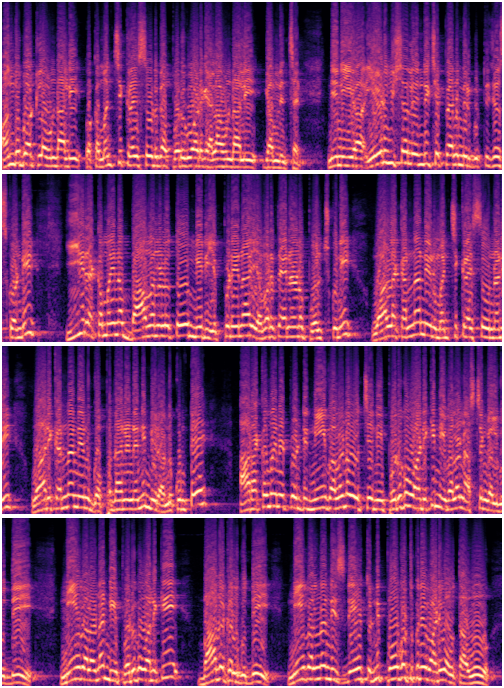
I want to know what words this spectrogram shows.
అందుబాటులో ఉండాలి? ఒక మంచి క్రైస్తవుడిగా పొరుగువాడుగా ఎలా ఉండాలి? గమనించండి. నేను ఈ ఏడు విషయాలు ఎందుకు చెప్పానో మీరు గుర్తు చేసుకోండి. ఈ రకమైన భావనలతో మీరు ఎప్పుడైనా ఎవరితోనైనా పోల్చుకుని వాళ్ళకన్నా నేను మంచి క్రైస్తవునని వారికన్నా నేను గొప్పదానినని మీరు అనుకుంటే ఆ రకమైనటువంటి నీ వలన వచ్చే నీ పొరుగు వాడికి నీ వలన నష్టం కలుగుద్ది. నీ వలన నీ పొరుగు వానికి బాధ కలుగుద్ది. నీ వలన నీ స్నేహితుడిని పోగొట్టుకునే వాడివి అవుతావు.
